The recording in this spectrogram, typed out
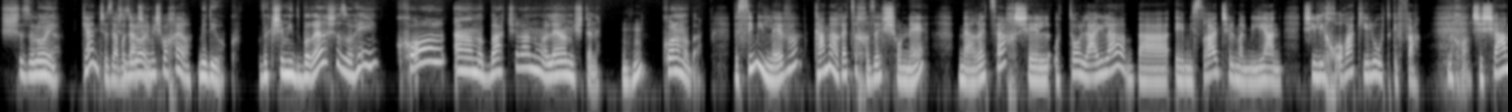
שזה לא היא. כן, שזה עבודה שזה לא של היא. מישהו אחר. בדיוק. וכשמתברר שזו היא, כל המבט שלנו עליה משתנה. מהמם. כל המבט. ושימי לב כמה הרצח הזה שונה מהרצח של אותו לילה במשרד של מלמיליאן, שהיא לכאורה כאילו הותקפה. נכון. ששם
